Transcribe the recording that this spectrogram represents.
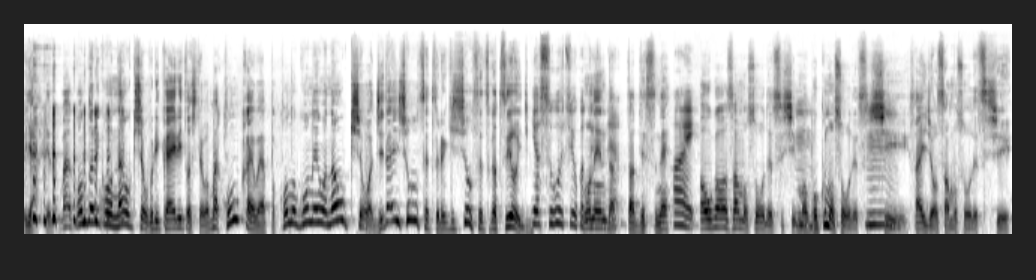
いやけどまあ本当にこの直木賞振り返りとしてはまあ今回はやっぱこの5年は直木賞は時代小説歴史小説が強いいやすごい強かった5ですね年だったですね。はいまあ小川さんもそうですし、まあ僕もそうですし、西条さんもそうですし、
